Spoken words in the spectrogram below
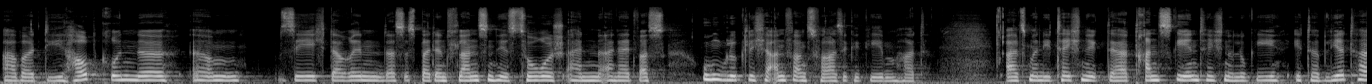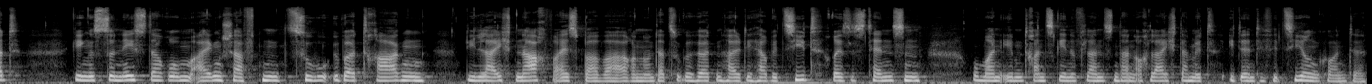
Aber die Hauptgründe ähm, sehe ich darin, dass es bei den Pflanzen historisch ein, eine etwas unglückliche Anfangsphase gegeben hat. Als man die Technik der Transgentechnologie etabliert hat, ging es zunächst darum, Eigenschaften zu übertragen, die leicht nachweisbar waren. Und dazu gehörten halt die Herbizidresistenzen, wo man eben transgene Pflanzen dann auch leicht damit identifizieren konnte.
